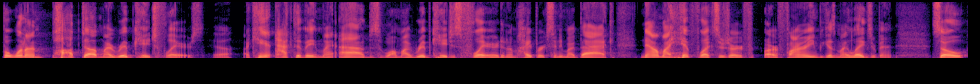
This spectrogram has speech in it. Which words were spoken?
But when I'm popped up, my rib cage flares. Yeah. I can't activate my abs while my rib cage is flared and I'm hyperextending my back. Now my hip flexors are are firing because my legs are bent. So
